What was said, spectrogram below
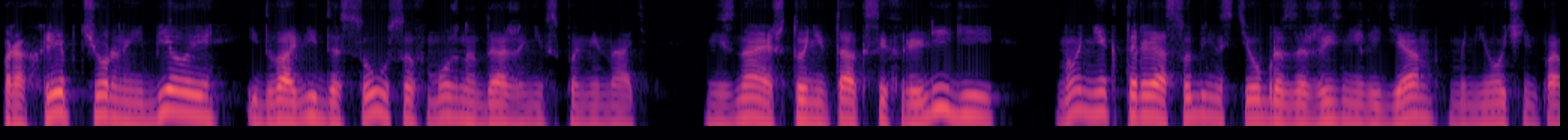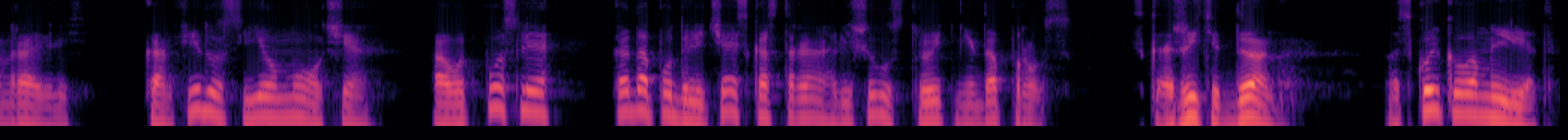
Про хлеб черный и белый и два вида соусов можно даже не вспоминать. Не знаю, что не так с их религией, но некоторые особенности образа жизни лидиан мне очень понравились. Конфидус ел молча, а вот после, когда подали чай с костра, решил устроить мне допрос. «Скажите, Дан, а сколько вам лет?»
